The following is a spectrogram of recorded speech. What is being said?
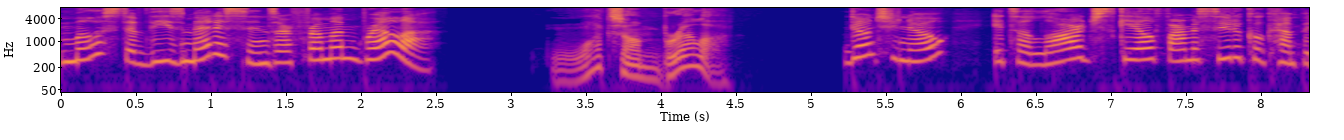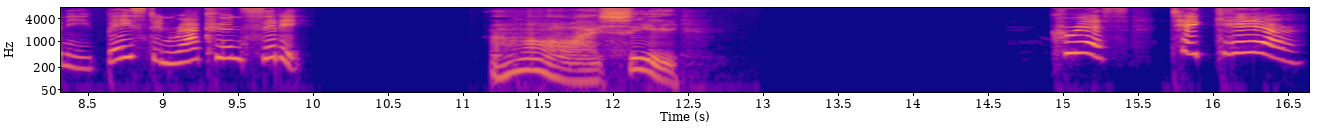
Most of these medicines are from Umbrella. What's Umbrella? Don't you know? It's a large scale pharmaceutical company based in Raccoon City. Oh, I see. Chris, take care!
